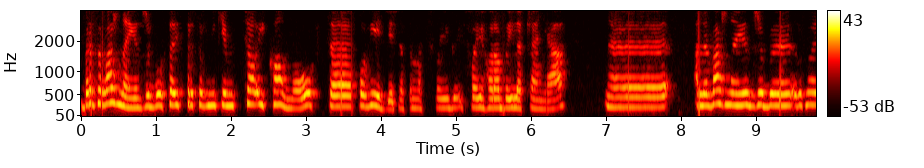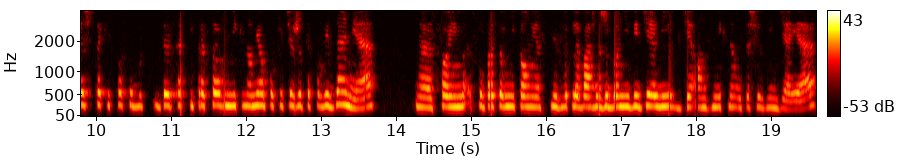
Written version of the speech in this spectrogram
Bardzo ważne jest, żeby ustalić z pracownikiem, co i komu chce powiedzieć na temat swojej, swojej choroby i leczenia, e, ale ważne jest, żeby rozmawiać w taki sposób, by taki pracownik no, miał poczucie, że to powiedzenie e, swoim współpracownikom jest niezwykle ważne, żeby oni wiedzieli, gdzie on zniknął i co się z nim dzieje.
